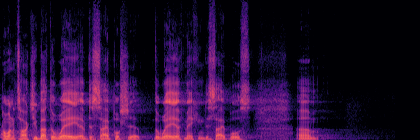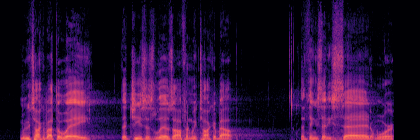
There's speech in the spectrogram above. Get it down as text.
I want to talk to you about the way of discipleship, the way of making disciples. Um, when we talk about the way that Jesus lives, often we talk about the things that he said or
